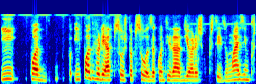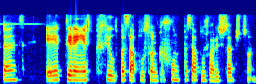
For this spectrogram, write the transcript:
E pode, e pode variar de pessoas para pessoas a quantidade de horas que precisam. O mais importante é terem este perfil de passar pelo sono profundo, passar pelos vários estados de sono.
